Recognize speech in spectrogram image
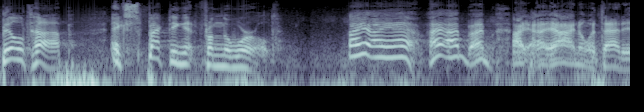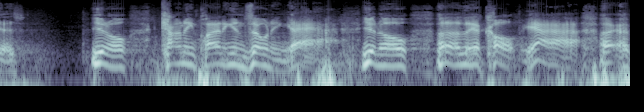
built up expecting it from the world. I, I am. I, I, I, I, know what that is. You know, counting, planning, and zoning. Yeah. You know, uh, the occult. Yeah. Uh,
